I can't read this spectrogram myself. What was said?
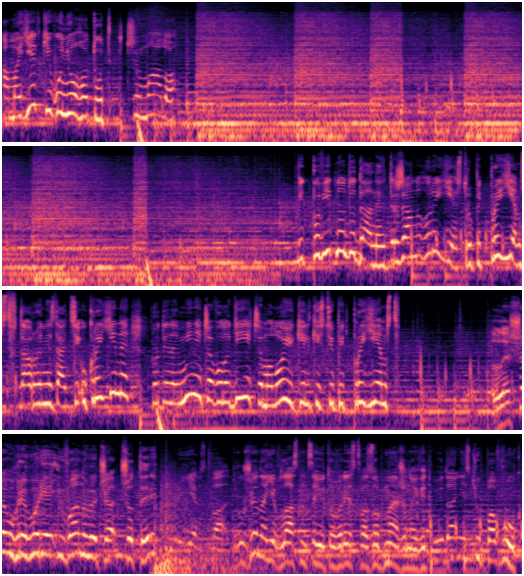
А маєтків у нього тут чимало. Відповідно до даних Державного реєстру підприємств та організацій України, родина Мініча володіє чималою кількістю підприємств. Лише у Григорія Івановича чотири підприємства. Дружина є власницею товариства з обмеженою відповідальністю Павук.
